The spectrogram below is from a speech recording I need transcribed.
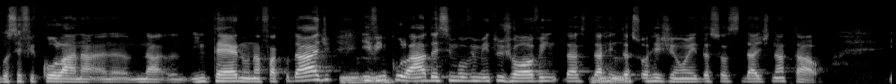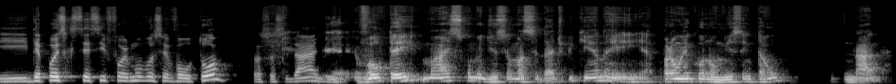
você ficou lá na, na, interno na faculdade uhum. e vinculado a esse movimento jovem da, da, uhum. da, sua região aí, da sua cidade natal. E depois que você se formou, você voltou para sua cidade? É, voltei, mas como eu disse, é uma cidade pequena e para um economista, então, nada.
